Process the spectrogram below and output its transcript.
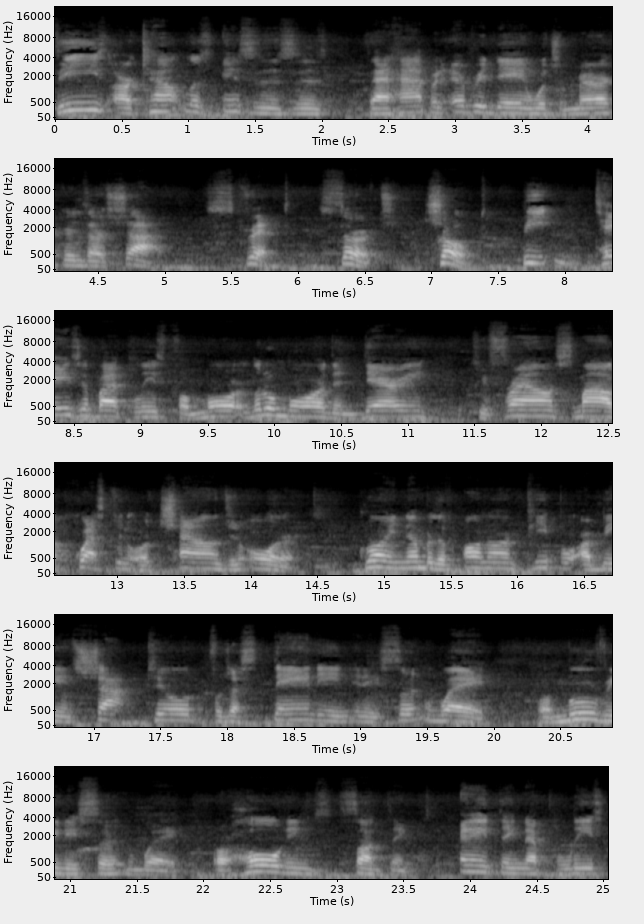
These are countless incidences that happen every day in which Americans are shot, stripped, searched, choked, beaten, tasered by police for more, little more than daring to frown, smile, question, or challenge an order. Growing numbers of unarmed people are being shot, killed for just standing in a certain way, or moving a certain way, or holding something, anything that police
